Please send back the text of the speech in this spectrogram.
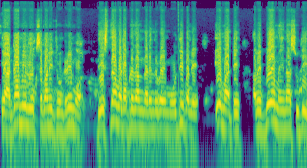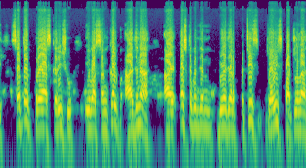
કે આગામી લોકસભાની ચૂંટણીમાં દેશના વડાપ્રધાન નરેન્દ્રભાઈ મોદી બને એ માટે અમે બે મહિના સુધી સતત પ્રયાસ કરીશું એવા સંકલ્પ આજના આ કષ્ટભંજન બે હજાર પચીસ ચોવીસ પાટલાના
